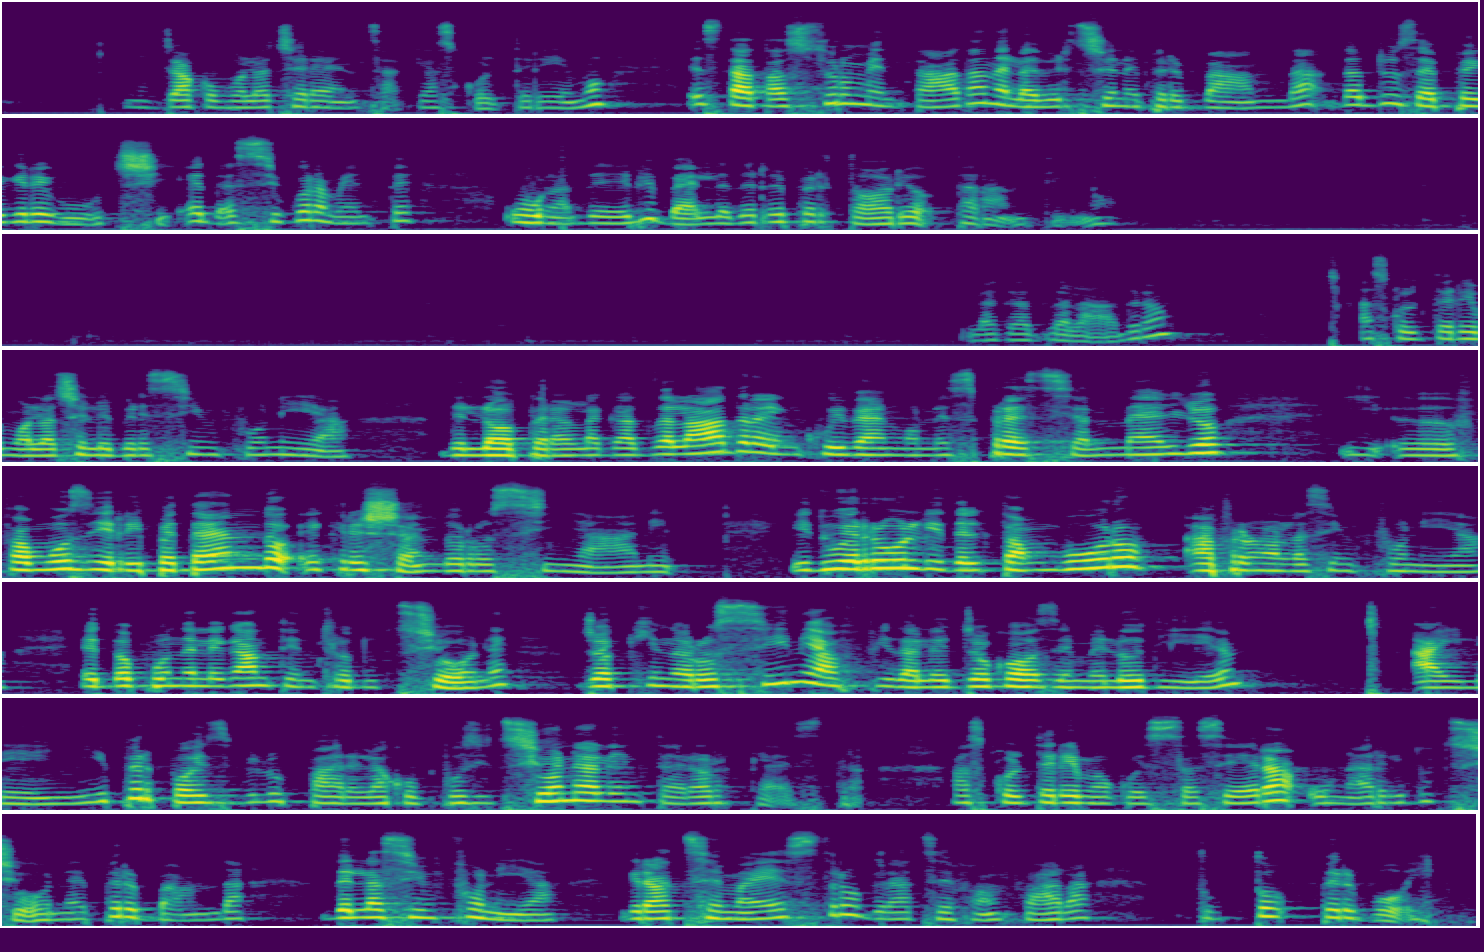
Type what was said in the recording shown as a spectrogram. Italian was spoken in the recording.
di Giacomo Lacerenza, che ascolteremo, è stata strumentata nella versione per banda da Giuseppe Gregucci ed è sicuramente una delle più belle del repertorio tarantino. La Gazzaladra. Ascolteremo la celebre sinfonia dell'opera La Gazzaladra in cui vengono espressi al meglio i eh, famosi ripetendo e crescendo rossignani i due rulli del tamburo aprono la sinfonia e dopo un'elegante introduzione Gioacchino Rossini affida le giocose melodie ai legni per poi sviluppare la composizione all'intera orchestra. Ascolteremo questa sera una riduzione per banda della sinfonia. Grazie maestro, grazie fanfara, tutto per voi.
